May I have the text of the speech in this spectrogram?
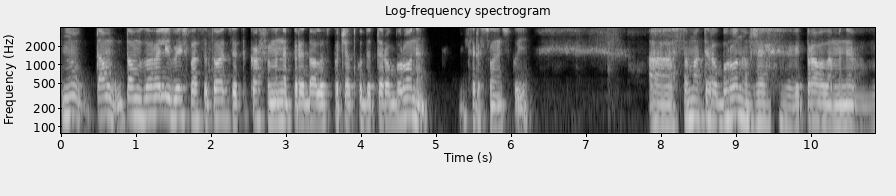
Ну, там, там взагалі вийшла ситуація така, що мене передали спочатку до тероборони Херсонської, а сама тероборона вже відправила мене в,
